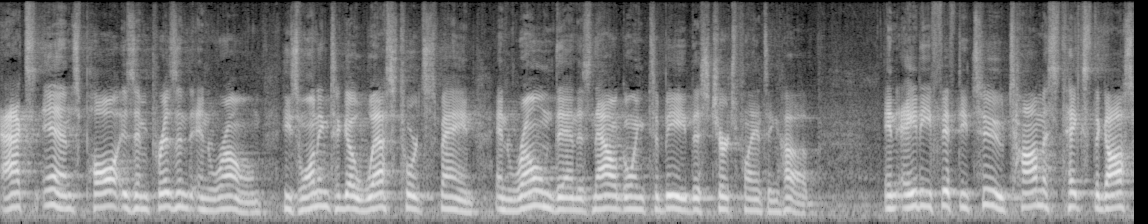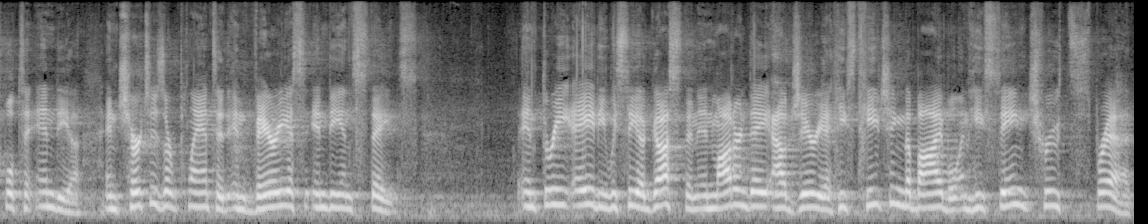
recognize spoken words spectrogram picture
Acts ends, Paul is imprisoned in Rome. He's wanting to go west towards Spain, and Rome then is now going to be this church planting hub. In AD 52, Thomas takes the gospel to India, and churches are planted in various Indian states. In 380, we see Augustine in modern day Algeria. He's teaching the Bible and he's seeing truth spread.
